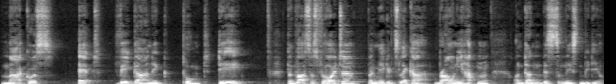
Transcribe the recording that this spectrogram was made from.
markus.veganik.de. Dann war es das für heute. Bei mir gibt's lecker Brownie-Happen und dann bis zum nächsten Video.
